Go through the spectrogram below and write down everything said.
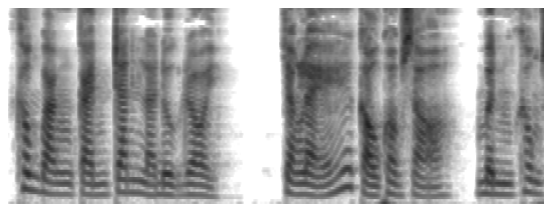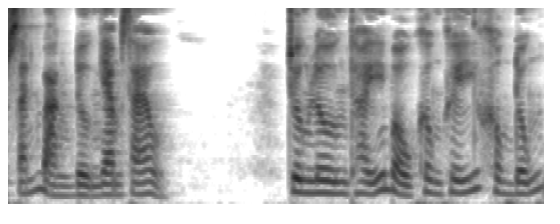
Không bằng cạnh tranh là được rồi. Chẳng lẽ cậu không sợ mình không sánh bằng đường nham sao? Trương Lương thấy bầu không khí không đúng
